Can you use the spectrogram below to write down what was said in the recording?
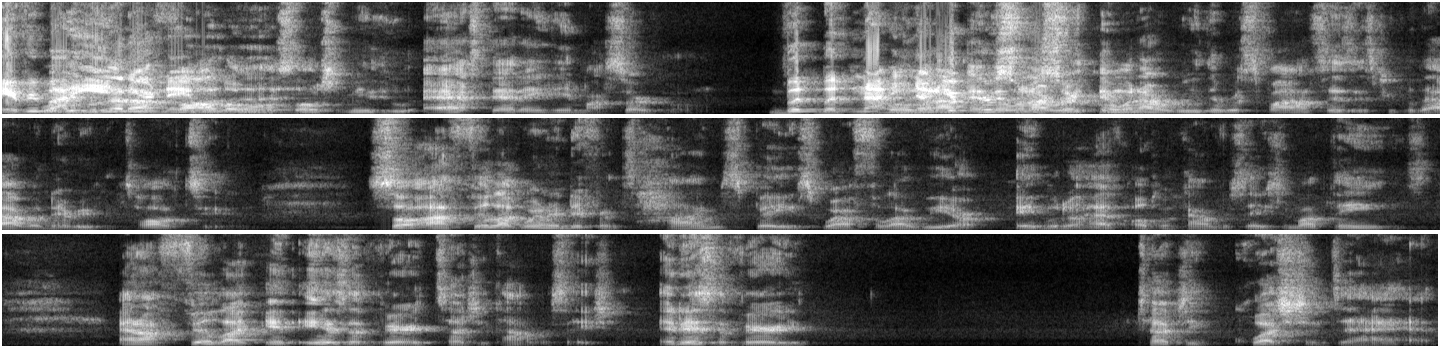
everybody people in that your I follow on social media who ask that ain't in my circle. but but not, But not when I, your and when personal I read, circle and when I read the responses, it's people that I would never even talk to. So I feel like we're in a different time space where I feel like we are able to have open conversation about things, and I feel like it is a very touchy conversation. It is a very touchy question to have,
